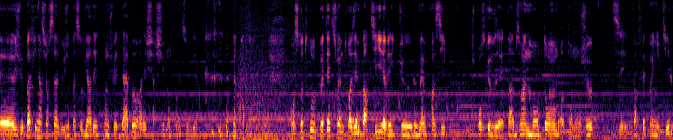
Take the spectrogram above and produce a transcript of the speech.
Euh, je vais pas finir sur ça vu que j'ai pas sauvegardé. Donc je vais d'abord aller chercher mon point de sauvegarde. On se retrouve peut-être sur une troisième partie avec euh, le même principe. Je pense que vous n'avez pas besoin de m'entendre pendant le jeu. C'est parfaitement inutile.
